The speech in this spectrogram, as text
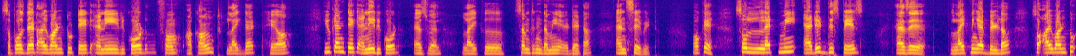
Suppose that i want to take any record from account like that here. You can take any record as well like uh, something dummy data and save it okay so let me edit this page as a lightning app builder. So i want to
